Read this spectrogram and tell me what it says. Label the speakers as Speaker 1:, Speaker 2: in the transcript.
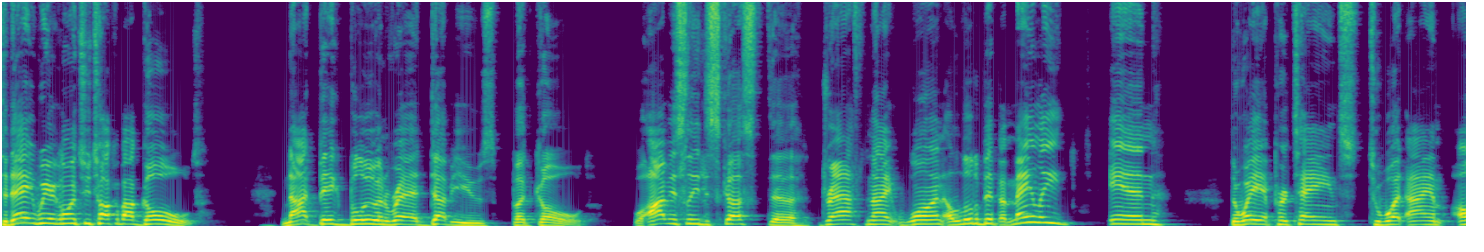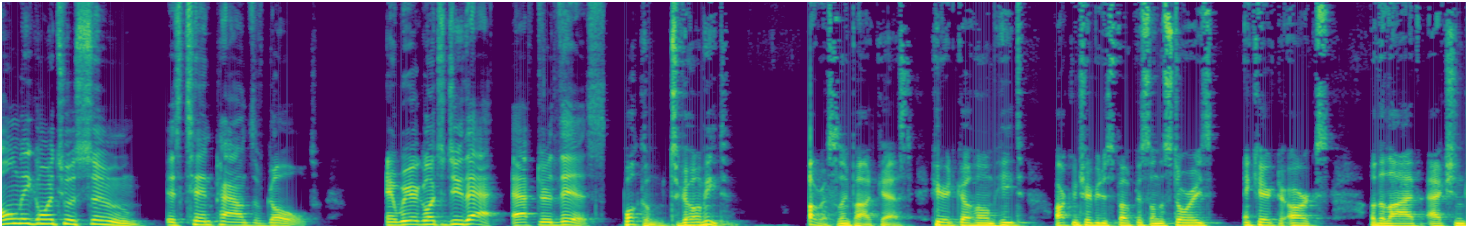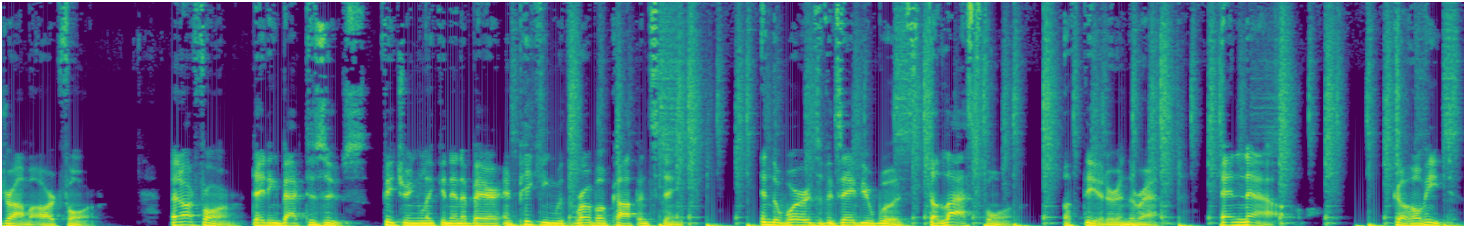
Speaker 1: Today we are going to talk about gold. Not big blue and red W's, but gold. We'll obviously discuss the draft night one a little bit, but mainly in the way it pertains to what I am only going to assume is 10 pounds of gold. And we are going to do that after this. Welcome to Go Home Heat, a wrestling podcast. Here at Go Home Heat, our contributors focus on the stories and character arcs of the live action drama art form. An art form dating back to Zeus, featuring Lincoln and a bear and peaking with Robocop and Sting. In the words of Xavier Woods, the last form of theater in the round. And now, Go Home Heat.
